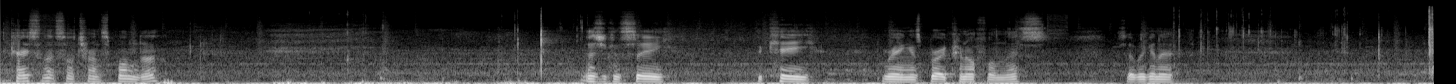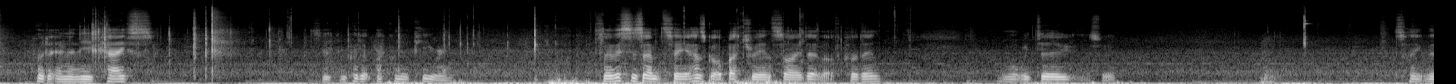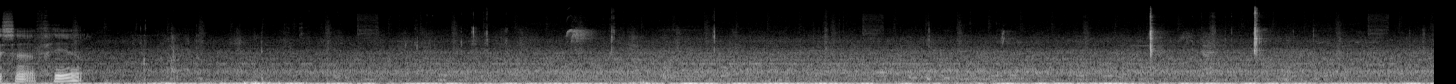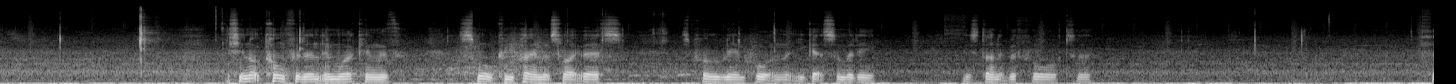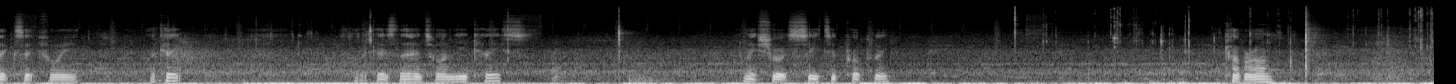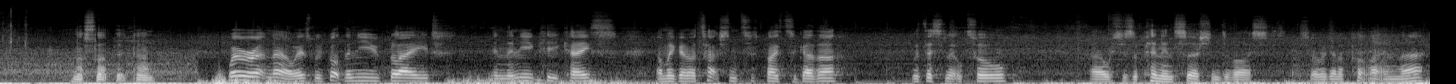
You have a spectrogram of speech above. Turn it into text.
Okay, so that's our transponder. As you can see, the key ring is broken off on this. So we're going to put it in a new case so you can put it back on your key ring So this is empty, it has got a battery inside it that I've put in. And what we do is we take this out of here. If you're not confident in working with small components like this it's probably important that you get somebody who's done it before to fix it for you okay. That goes there into our new case. Make sure it's seated properly. Cover on. And that's that bit done. Where we're at now is we've got the new blade in the new key case and we're going to attach them both together with this little tool uh, which is a pin insertion device. So we're going to put that in there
